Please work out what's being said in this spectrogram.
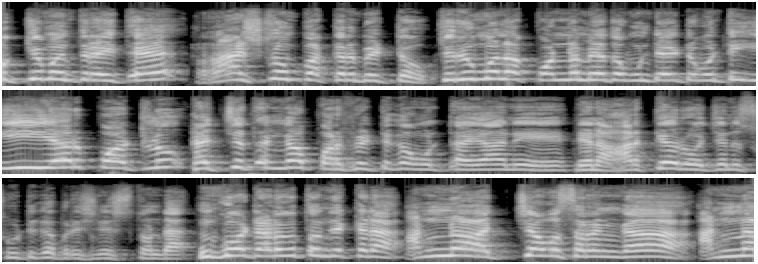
ముఖ్యమంత్రి అయితే రాష్ట్రం పక్కన పెట్టు. తిరుమల కొండ మీద ఉండేటువంటి ఈ ఏర్పాట్లు ఖచ్చితంగా పర్ఫెక్ట్గా ఉంటాయా అని నేను ఆర్కే రోజుని సూటిగా ప్రశ్నిస్తుండా. ఇంకోటి అడుగుతుంది ఇక్కడ. అన్న అత్యవసరంగా అన్న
